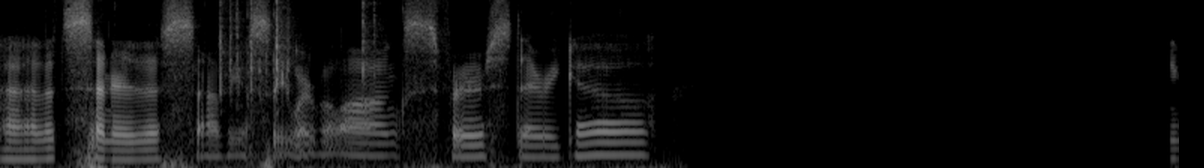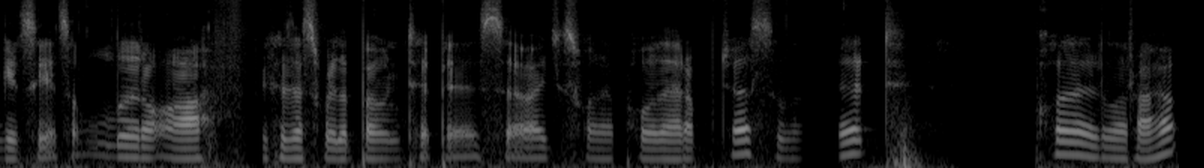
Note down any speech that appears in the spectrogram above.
Uh, let's center this obviously where it belongs first. There we go. You can see it's a little off because that's where the bone tip is. So I just want to pull that up just a little bit. Pull it a little out.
